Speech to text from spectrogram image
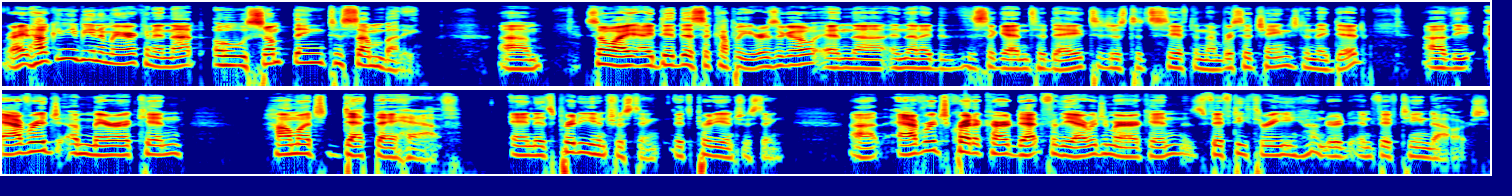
right? How can you be an American and not owe something to somebody? Um, so I, I, did this a couple years ago, and uh, and then I did this again today to just to see if the numbers had changed, and they did. Uh, the average American, how much debt they have, and it's pretty interesting. It's pretty interesting. Uh, average credit card debt for the average American is fifty three hundred and fifteen dollars.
